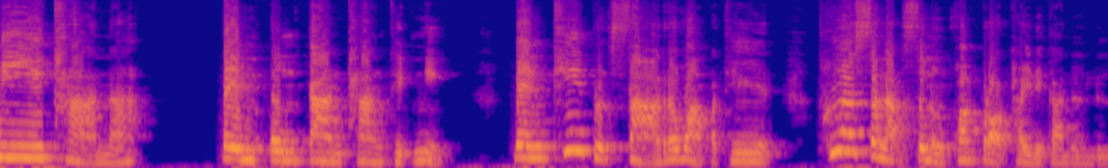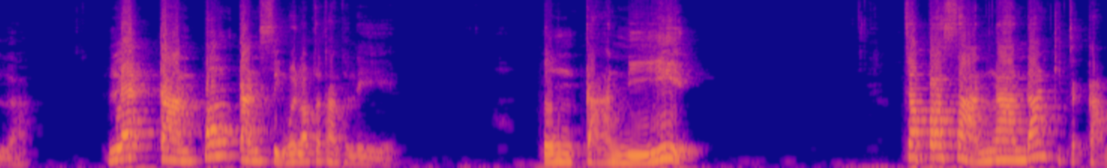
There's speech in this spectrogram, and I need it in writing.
มีฐานะเป็นองค์การทางเทคนิค เป็นที่ปรึกษาระหว่างประเทศ เพื่อสนับสนุนความปลอดภัยในการเดินเรือ และการป้องกันสิ่งแวดล้อมทางทะเล องค์การนี้ จะประสานงานด้านกิจกรรม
